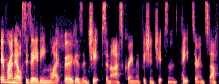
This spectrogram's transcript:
everyone else is eating like burgers and chips and ice cream and fish and chips and pizza and stuff.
